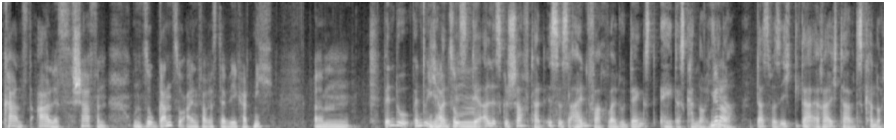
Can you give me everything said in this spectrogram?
kannst alles schaffen. Und so ganz so einfach ist der Weg halt nicht. Ähm, wenn du, wenn du jemand bist, der alles geschafft hat, ist es einfach, weil du denkst, ey, das kann doch jeder. Genau. Das, was ich da erreicht habe, das kann doch,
